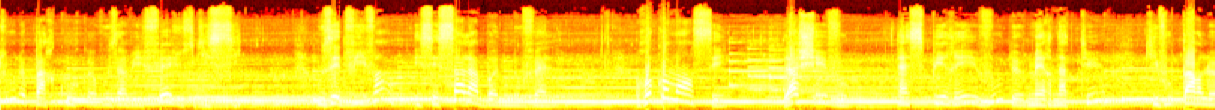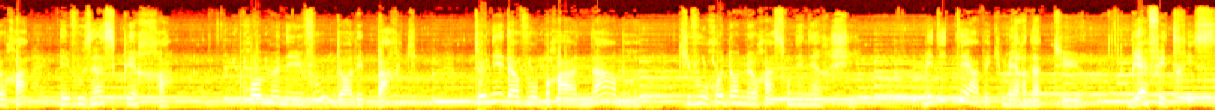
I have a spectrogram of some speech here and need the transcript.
tout le parcours que vous avez fait jusqu'ici. Vous êtes vivant et c'est ça la bonne nouvelle. Recommencez, lâchez-vous, inspirez-vous de Mère Nature qui vous parlera et vous inspirera. Promenez-vous dans les parcs, tenez dans vos bras un arbre qui vous redonnera son énergie. Méditez avec Mère Nature, bienfaitrice,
